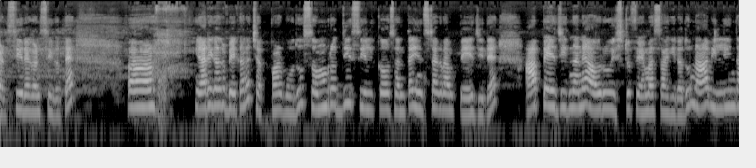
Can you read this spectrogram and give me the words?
ಬಟ್ ಸೀರೆಗಳು ಸಿಗುತ್ತೆ. ಯಾರಿಗಾದ್ರೂ ಬೇಕಾದ್ರೆ ಚೆಕ್ ಮಾಡ್ಬೋದು. ಸಮೃದ್ಧಿ ಸಿಲ್ಕ್ ಹೌಸ್ ಅಂತ ಇನ್ಸ್ಟಾಗ್ರಾಮ್ ಪೇಜ್ ಇದೆ. ಆ ಪೇಜಿಂದನೇ ಅವರು ಇಷ್ಟು ಫೇಮಸ್ ಆಗಿರೋದು. ನಾವು ಇಲ್ಲಿಂದ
